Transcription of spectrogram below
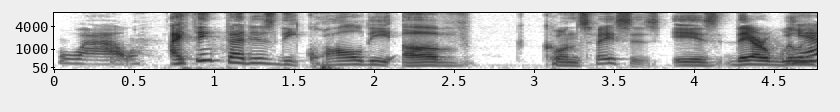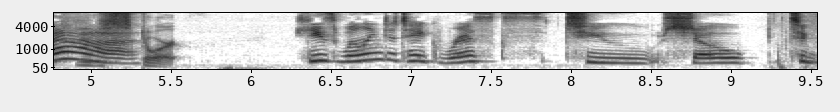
Wow. I think that is the quality of Kon's faces is they are willing to distort. He's willing to take risks to show to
